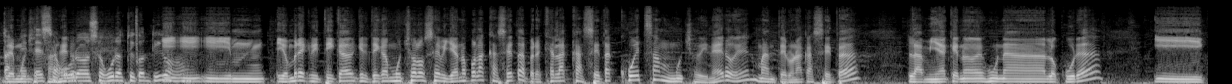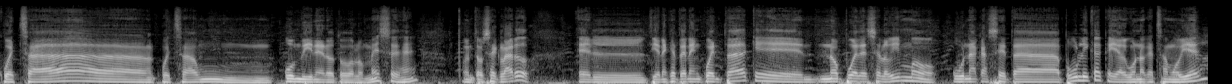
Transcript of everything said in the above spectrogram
Totalmente, seguro, seguro, estoy contigo. Y, y- y, mm, y, hombre, critican, critican mucho a los sevillanos por las casetas, pero es que las casetas cuestan mucho dinero, ¿eh? Mantener una caseta, la mía que no es una locura, y cuesta cuesta un, un dinero todos los meses, ¿eh? Entonces, claro, el, tienes que tener en cuenta que no puede ser lo mismo una caseta pública, que hay alguna que está muy bien,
